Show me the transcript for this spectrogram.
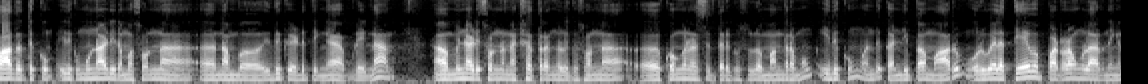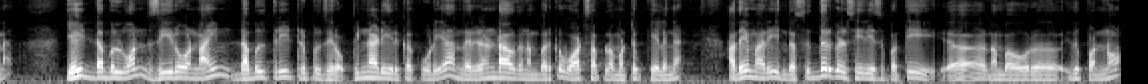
பாதத்துக்கும் இதுக்கு முன்னாடி நம்ம சொன்ன நம்ம இதுக்கு எடுத்திங்க அப்படின்னா முன்னாடி சொன்ன நட்சத்திரங்களுக்கு சொன்ன கொங்கு நட்சத்திரத்துக்கு சொல்ல மந்திரமும் இதுக்கும் வந்து கண்டிப்பாக மாறும். ஒருவேளை தேவைப்படுறவங்களா இருந்தீங்கன்னா eight double one zero nine double three triple zero. பின்னாடி இருக்கக்கூடிய அந்த இரண்டாவது நம்பருக்கு வாட்ஸ்அப்பில் மட்டும் கேளுங்கள் அதே மாதிரி இந்த சித்தர்கள் சீரீஸை பற்றி நம்ம ஒரு இது பண்ணோம்.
